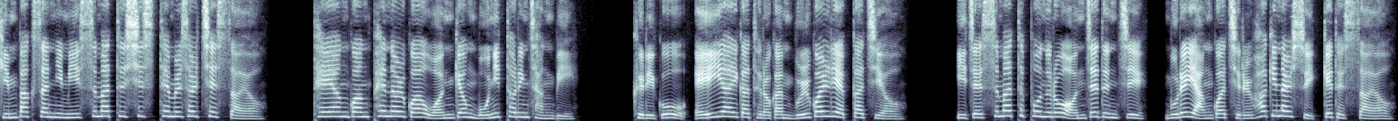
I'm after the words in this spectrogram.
김 박사님이 스마트 시스템을 설치했어요. 태양광 패널과 원경 모니터링 장비, 그리고 AI가 들어간 물 관리 앱까지요. 이제 스마트폰으로 언제든지 물의 양과 질을 확인할 수 있게 됐어요.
